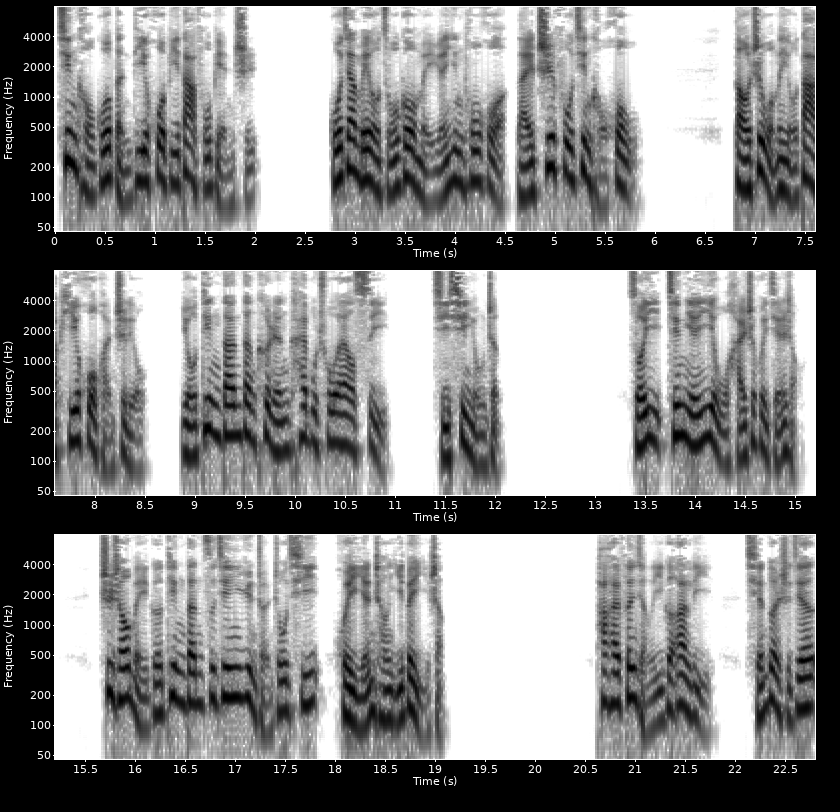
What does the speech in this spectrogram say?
进口国本地货币大幅贬值，国家没有足够美元硬通货来支付进口货物，导致我们有大批货款滞留，有订单但客人开不出 LC 及信用证，所以今年业务还是会减少。至少每个订单资金运转周期会延长一倍以上。他还分享了一个案例：前段时间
